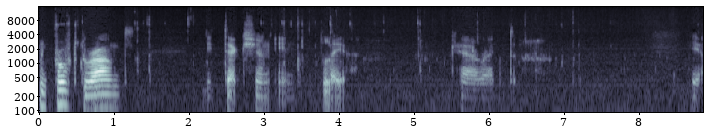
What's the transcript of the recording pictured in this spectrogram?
improved ground detection in player character. Yeah.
